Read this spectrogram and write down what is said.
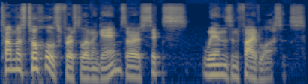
Thomas Tuchel's first 11 games are six wins and five losses,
